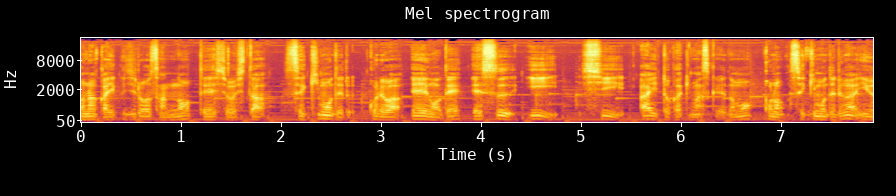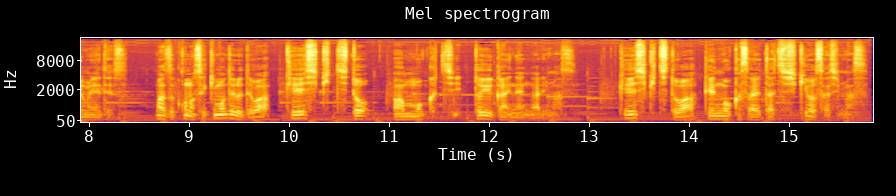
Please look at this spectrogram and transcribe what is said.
野中育次郎さんの提唱した積モデル。これは英語で SECI と書きますけれどもこの積モデルが有名です。まずこの積モデルでは形式値と暗黙値という概念があります。形式値とは言語化された知識を指します。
